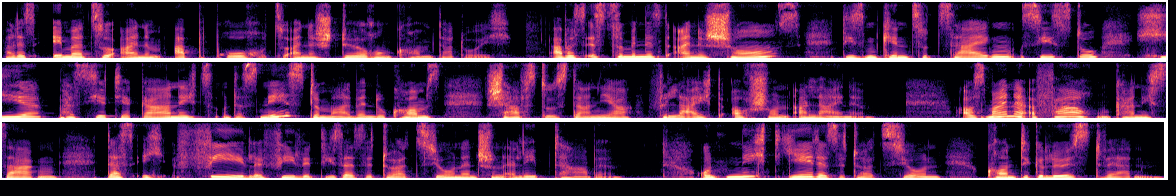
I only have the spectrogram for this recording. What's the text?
weil es immer zu einem Abbruch, zu einer Störung kommt dadurch. Aber es ist zumindest eine Chance, diesem Kind zu zeigen, siehst du, hier passiert ja gar nichts und das nächste Mal, wenn du kommst, schaffst du es dann ja vielleicht auch schon alleine. Aus meiner Erfahrung kann ich sagen, dass ich viele, viele dieser Situationen schon erlebt habe. Und nicht jede Situation konnte gelöst werden.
